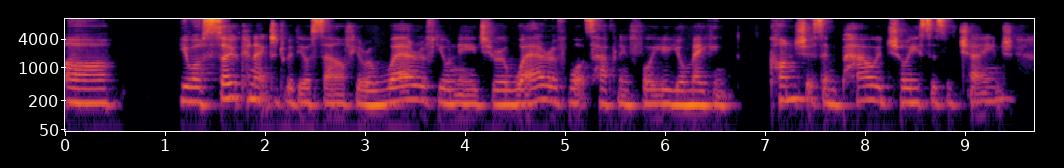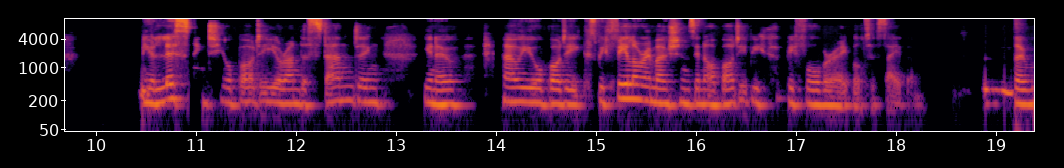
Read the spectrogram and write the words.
are you are so connected with yourself you're aware of your needs you're aware of what's happening for you you're making conscious empowered choices of change. You're listening to your body you're understanding you know how your body because we feel our emotions in our body be, before we're able to say them. So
